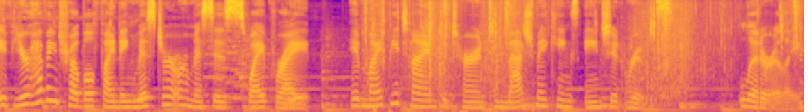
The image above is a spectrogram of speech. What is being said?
If you're having trouble finding Mr. or Mrs. Swipe Right, it might be time to turn to matchmaking's ancient roots. Literally.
